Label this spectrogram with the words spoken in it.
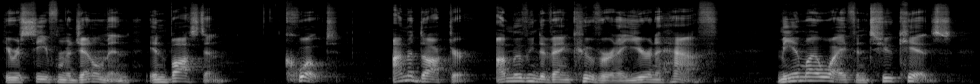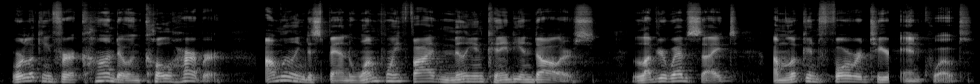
he received from a gentleman in Boston. Quote, I'm a doctor. I'm moving to Vancouver in a year and a half. Me and my wife and two kids. We're looking for a condo in Coal Harbour. I'm willing to spend 1.5 million Canadian dollars. Love your website. I'm looking forward to your end quote.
